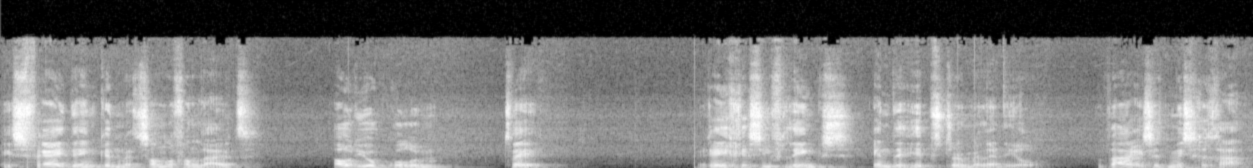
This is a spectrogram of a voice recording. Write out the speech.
is Vrijdenken met Sander van Luid, audiocolumn 2. Regressief links en de hipster millennial. Waar is het misgegaan?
